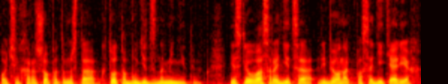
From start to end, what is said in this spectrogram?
Очень хорошо, потому что кто-то будет знаменитым. Если у вас родится ребенок, посадите орех.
